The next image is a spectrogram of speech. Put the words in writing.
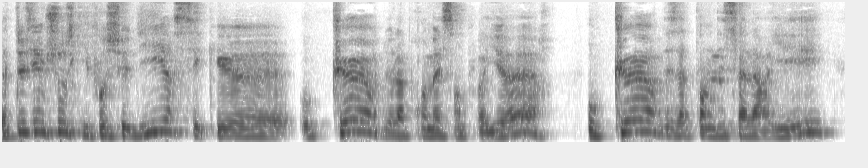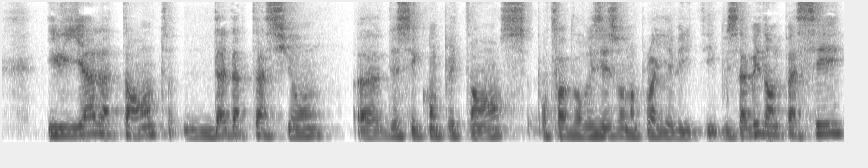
La deuxième chose qu'il faut se dire, c'est que au cœur de la promesse employeur, au cœur des attentes des salariés, il y a l'attente d'adaptation euh, de ses compétences pour favoriser son employabilité. Vous savez, dans le passé,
